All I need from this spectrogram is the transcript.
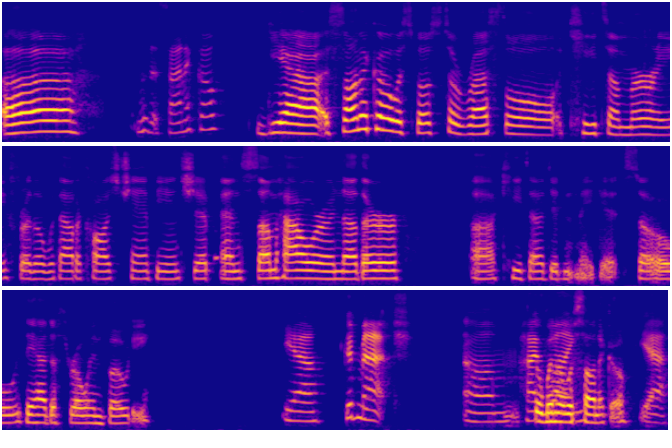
uh was it Sonico? yeah, Sonico was supposed to wrestle Keita Murray for the Without a Cause championship, and somehow or another, uh, Keita didn't make it, so they had to throw in Bodie. Yeah, good match. Um, high The winner was. Sonico. Yeah,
